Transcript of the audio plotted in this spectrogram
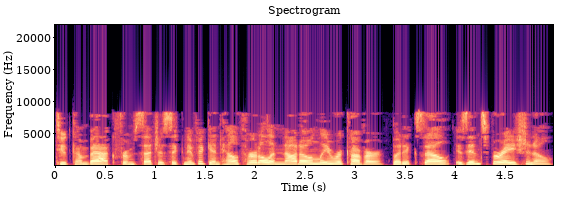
To come back from such a significant health hurdle and not only recover, but excel, is inspirational.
